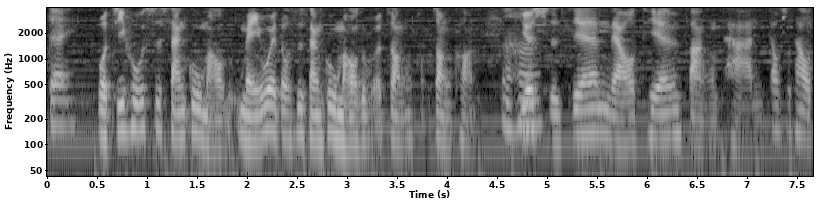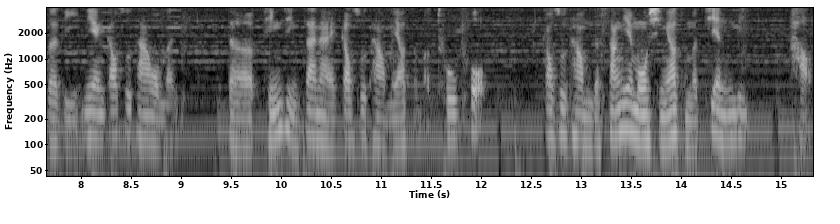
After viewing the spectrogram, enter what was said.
对我几乎是三顾茅庐，每一位都是三顾茅庐的状状况。约时间聊天访谈，告诉他我的理念，告诉他我们的瓶颈在哪里，告诉他我们要怎么突破，告诉他我们的商业模型要怎么建立，好，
